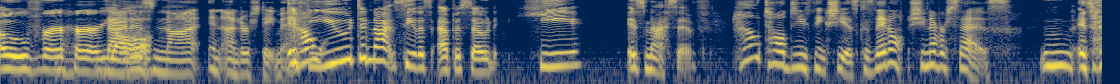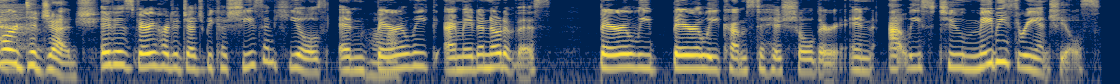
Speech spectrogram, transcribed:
over her. That y'all. is not an understatement. If how, you did not see this episode, he is massive. how tall do you think she is? Because they don't, she never says. It's hard to judge. It is very hard to judge because she's in heels and Uh-huh. barely, I made a note of this, barely, barely comes to his shoulder in at least two, maybe three inch heels.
